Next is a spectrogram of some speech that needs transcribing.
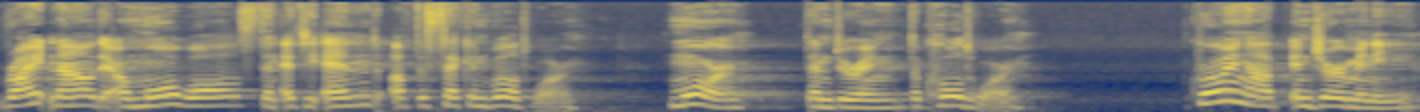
Right now, there are more walls than at the end of the Second World War, more than during the Cold War. Growing up in Germany,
